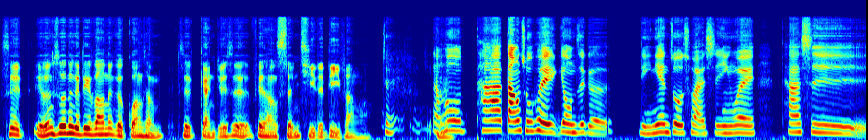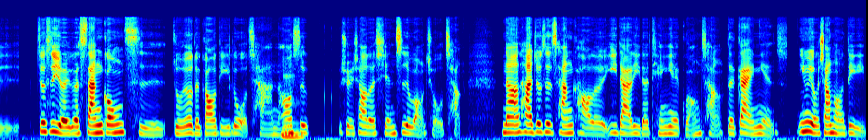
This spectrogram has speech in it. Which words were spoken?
所以有人说那个地方那个广场，这感觉是非常神奇的地方哦。对，然后他当初会用这个理念做出来，是因为它是就是有一个三公尺左右的高低落差，然后是学校的闲置网球场。那他就是参考了意大利的田野广场的概念，因为有相同的地理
